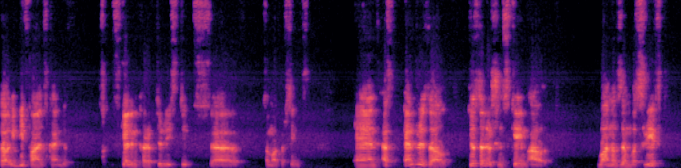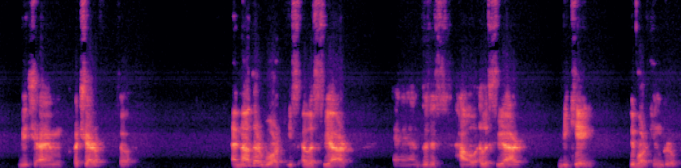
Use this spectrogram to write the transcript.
So it defines kind of scaling characteristics, uh, some other things. And as end result, two solutions came out. One of them was Rift, which I'm a chair of. Another work is LSVR, and this is how LSVR became the working group.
